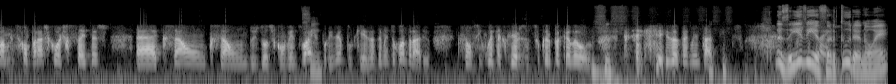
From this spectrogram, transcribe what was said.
Principalmente se comparares com as receitas ah, que, são, que são dos doces conventuais, Sim. por exemplo, que é exatamente o contrário, que são 50 colheres de açúcar para cada ovo, que é exatamente a antítese. Mas aí havia fartura, não é?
